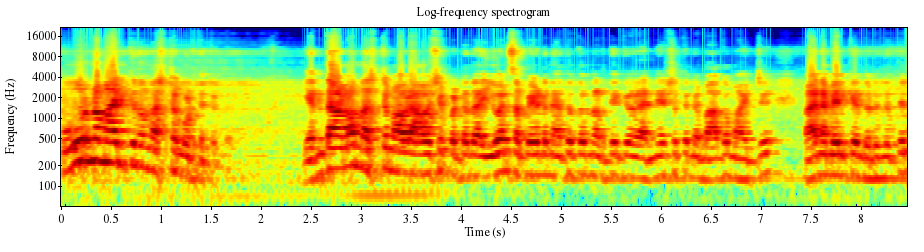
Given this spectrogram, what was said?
പൂർണമായിരിക്കുന്ന നഷ്ടം കൊടുത്തിട്ടുണ്ട്. എന്താണോ നഷ്ടം അവർ ആവശ്യപ്പെട്ടത് യു എൻ സഭയുടെ നേതൃത്വം നടത്തിയ ഒരു അന്വേഷണത്തിന്റെ ഭാഗമായിട്ട് പാൻ അമേരിക്കൻ ദുരന്തത്തിൽ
